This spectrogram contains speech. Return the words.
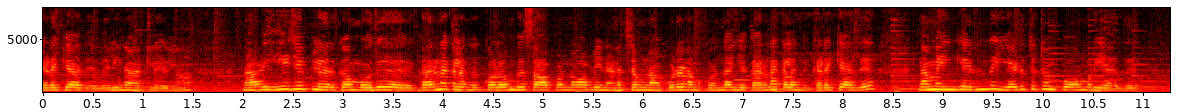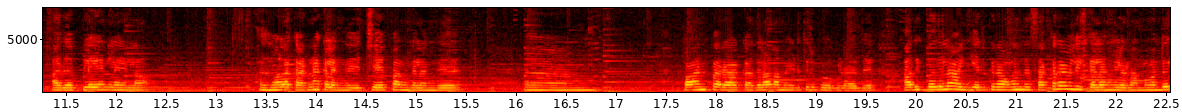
கிடைக்காது வெளிநாட்டிலலாம் எல்லாம் நாங்கள் ஈஜிப்டில் இருக்கும்போது கருணக்கிழங்கு குழம்பு சாப்பிட்ணும் அப்படின்னு நினச்சோம்னா கூட நமக்கு வந்து அங்கே கருணக்கிழங்கு கிடைக்காது. நம்ம இங்கேருந்து எடுத்துட்டும் போக முடியாது. அதை பிளேன்ல எல்லாம் அதனால் கருணக்கிழங்கு சேப்பங்கிழங்கு பான் பராக் அதெல்லாம் நம்ம எடுத்துகிட்டு போகக்கூடாது. அதுக்கு பதிலாக அங்கே இருக்கிறவங்க இந்த சக்கரவள்ளி கிழங்குல நம்ம வந்து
